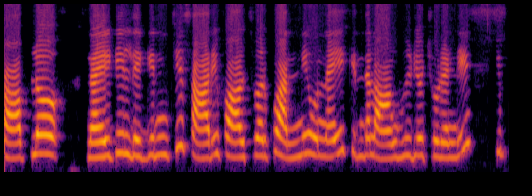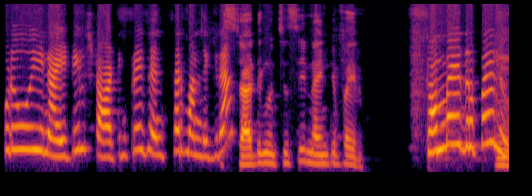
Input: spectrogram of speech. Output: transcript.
షాప్లో నైటీల దగ్గర నుంచి సారీ ఫాల్స్ వరకు అన్ని ఉన్నాయి. కింద లాంగ్ వీడియో చూడండి. ఇప్పుడు ఈ నైటీల్ స్టార్టింగ్ ప్రైస్ ఎంత సార్ మన దగ్గర? స్టార్టింగ్ వచ్చేసి నైన్టీ ఫైవ్. తొంభై ఐదు రూపాయలు.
